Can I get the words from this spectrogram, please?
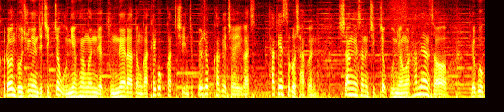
그런 도중에 이제 직접 운영형은 이제 국내라든가 태국 같이 이제 뾰족하게 저희가 타겟으로 잡은 시장에서는 직접 운영을 하면서 결국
